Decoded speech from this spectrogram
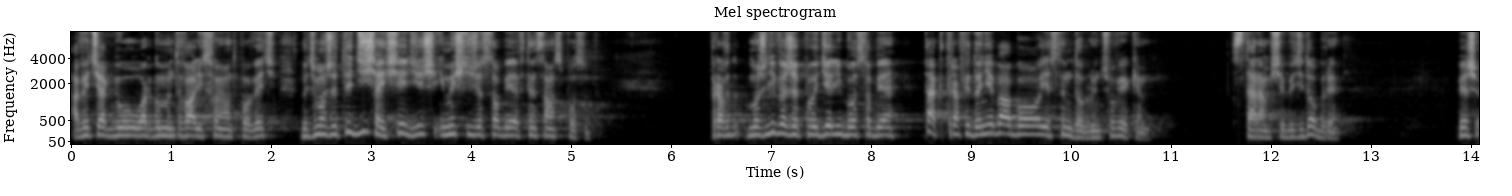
A wiecie, jakby uargumentowali swoją odpowiedź? Być może ty dzisiaj siedzisz i myślisz o sobie w ten sam sposób. Prawd- możliwe, że powiedzieliby o sobie, tak, trafię do nieba, bo jestem dobrym człowiekiem. Staram się być dobry. Wiesz,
